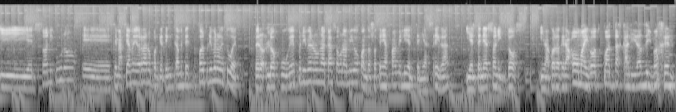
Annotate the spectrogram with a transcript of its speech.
Y el Sonic 1 eh, se me hacía medio raro porque técnicamente fue el primero que tuve. Pero lo jugué primero en una casa de un amigo cuando yo tenía Family, él tenía Sega y él tenía el Sonic 2. Y me acuerdo que era, oh my god, cuánta calidad de imagen.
